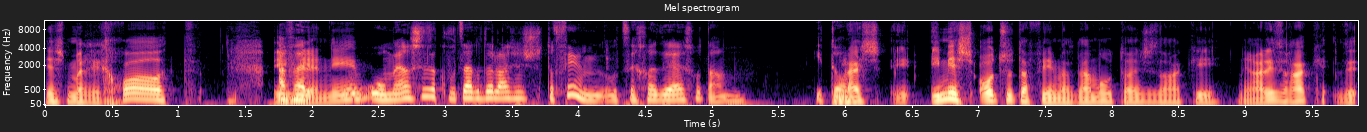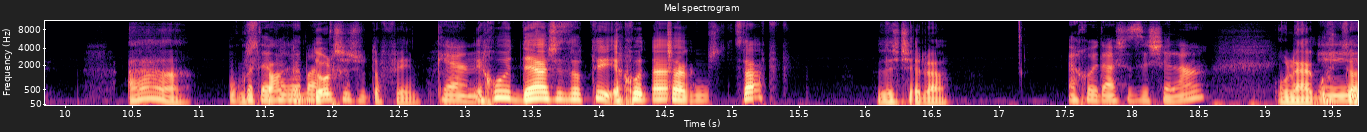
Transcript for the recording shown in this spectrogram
ויש מריחות, אבל עניינים. הוא הוא אומר שזו קבוצה גדולה של שותפים, הוא צריך לגייס אותם איתו. אולי, ש- אם יש עוד שותפים, אז למה הוא טוען שזה רק היא? נראה לי זה רק, זה, אה, הוא מספר. גדול של שותפים. כן. איך הוא יודע שזאתי? איך הוא יודע שהגוש צף? זה שלה. איך הוא יודע שזה שלה? אולי הגוש צף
